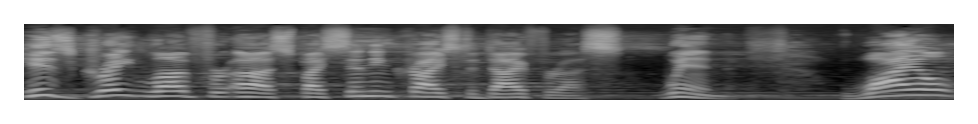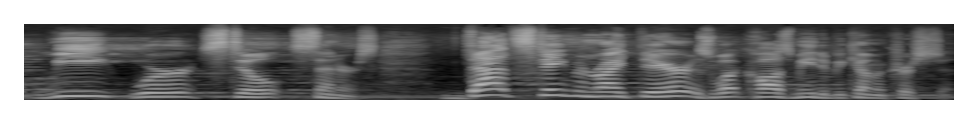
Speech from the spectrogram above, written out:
his great love for us by sending Christ to die for us. When? While we were still sinners. That statement right there is what caused me to become a Christian.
